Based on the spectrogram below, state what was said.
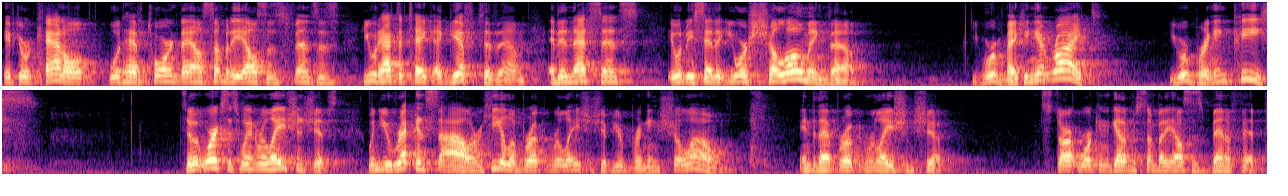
if your cattle would have torn down somebody else's fences, you would have to take a gift to them. And in that sense, it would be said that you were shaloming them. You were making it right. You were bringing peace. So it works this way in relationships. When you reconcile or heal a broken relationship, you're bringing shalom into that broken relationship. Start working together for somebody else's benefit.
